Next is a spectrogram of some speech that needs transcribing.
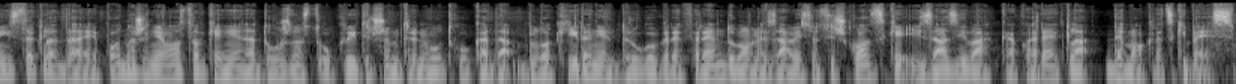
i istakla da je podnošenje ostavke njena dužnost u kritičnom trenutku kada blokiranje drugog referenduma o nezavisnosti Škotske izaziva, kako je rekla, demokratski bes.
